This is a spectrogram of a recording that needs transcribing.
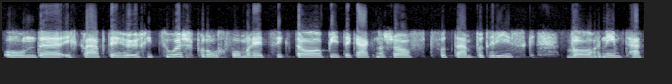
Und äh, ich glaube, der hohe Zuspruch, den man jetzt da bei der Gegnerschaft von Tempo 30 wahrnimmt, hat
